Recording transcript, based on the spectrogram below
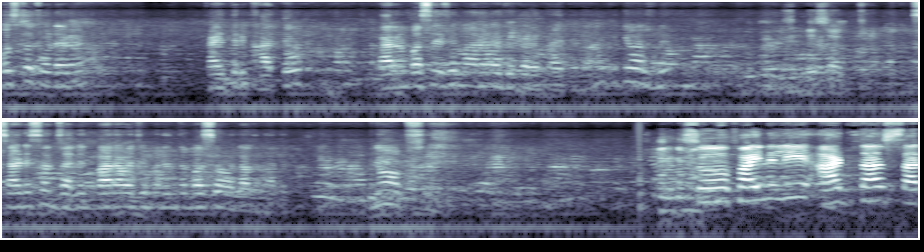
बसतो थोड्या वेळ. काहीतरी खातो. कारण बसायचे बारा वाजेपर्यंत आहे त्याला. किती वाजले? साडेसात. झालेत बारा वाजेपर्यंत बसावं लागणार. नो ऑप्शन सो फायनली आठ तास सात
